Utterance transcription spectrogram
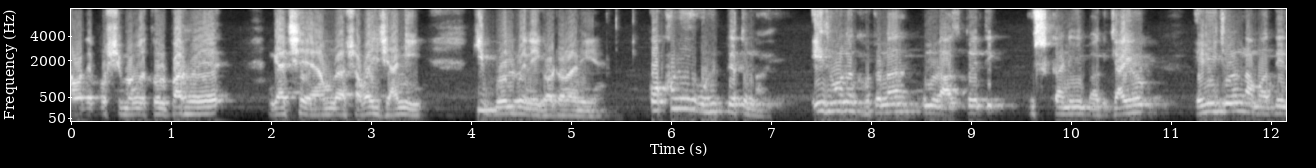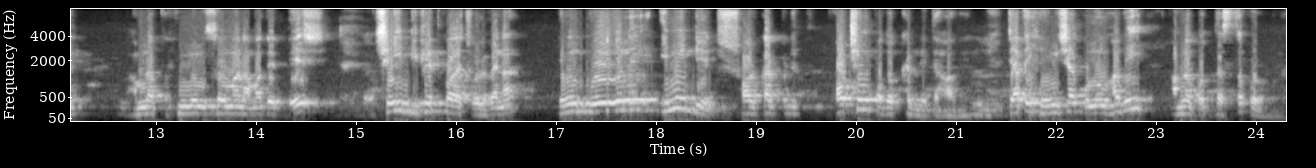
আমাদের পশ্চিমবাংলা তোলপাড় হয়ে গেছে, আমরা সবাই জানি। কি বলবেন এই ঘটনা নিয়ে? কখনোই অভিপ্রেত নয়। এই ধরনের ঘটনা কোনো রাজনৈতিক উস্কানি বা যাই হোক, এরই জন্য আমাদের, আমরা হিন্দু মুসলমান, আমাদের দেশ, সেই বিভেদ করা চলবে না এবং প্রয়োজনে ইমিডিয়েট সরকার কঠিন পদক্ষেপ নিতে হবে। যাতে হিংসা কোনোভাবেই আমরা বরদাস্ত করব না।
